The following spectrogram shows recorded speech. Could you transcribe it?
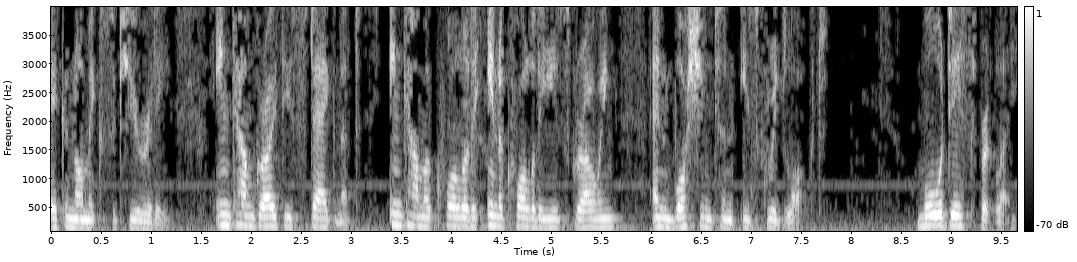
economic security. Income growth is stagnant, income equality, inequality is growing, and Washington is gridlocked. More desperately,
